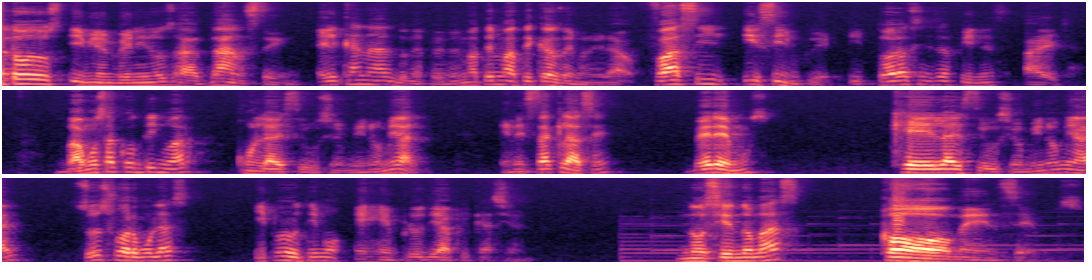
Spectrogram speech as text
a todos y bienvenidos a Danstein, el canal donde aprendes matemáticas de manera fácil y simple y todas las ciencias afines a ella. Vamos a continuar con la distribución binomial. En esta clase veremos qué es la distribución binomial, sus fórmulas y por último ejemplos de aplicación. No siendo más, comencemos.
